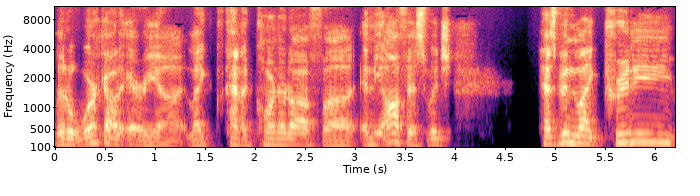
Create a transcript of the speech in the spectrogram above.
little workout area, like kind of cornered off uh, in the office, which has been like pretty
